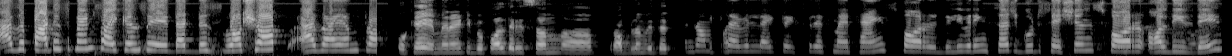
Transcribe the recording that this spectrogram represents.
as a participant, I can say that this workshop, as I am from... Okay, MNIT Bhopal, there is some uh, problem with the... I would like to express my thanks for delivering such good sessions for all these days.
